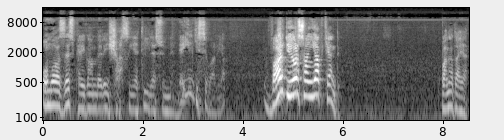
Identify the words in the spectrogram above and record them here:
o muazzez peygamberin şahsiyetiyle sünnet ne ilgisi var ya? Var diyorsan yap kendin. Bana dayat.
